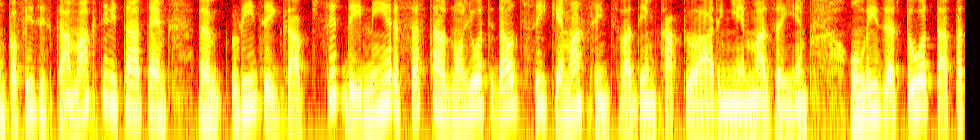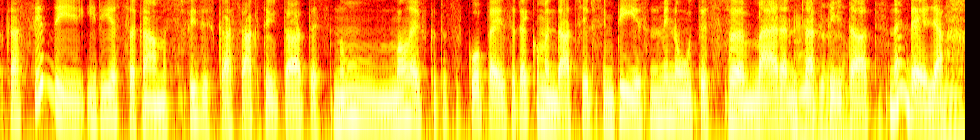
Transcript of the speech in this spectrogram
un pa fiziskām aktivitātēm. Līdzīgi kā sirdī, nieres sastāv no ļoti daudz sīkiem asinsvadiem, kapilāriņiem, mazajiem. Un līdz ar to, tāpat kā sirdī ir iesakāmas fiziskās aktivitātes, nu, man liekas, ka tas kopējais rekomendācija ir 150 minūtes eh, mērenas nedēļā. aktivitātes nedēļā. Mm.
